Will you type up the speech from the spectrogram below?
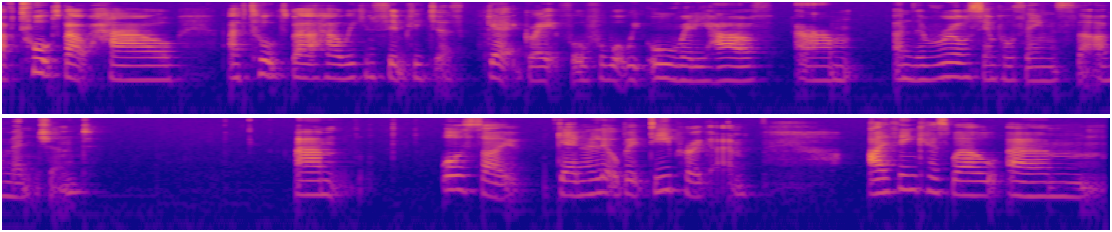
I've talked about how I've talked about how we can simply just get grateful for what we already have um, and the real simple things that I've mentioned. Um, also, getting a little bit deeper again, I think as well um,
